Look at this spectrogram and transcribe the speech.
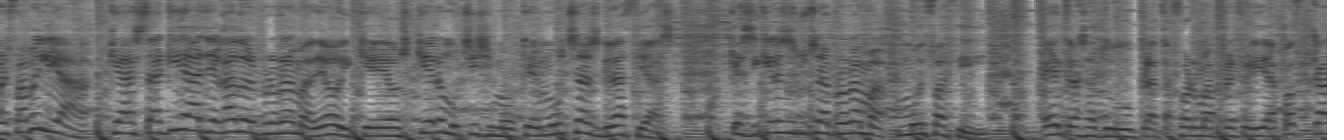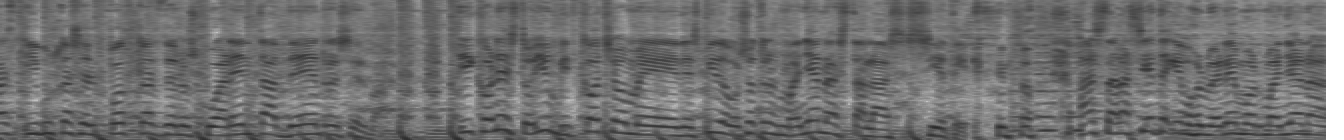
Pues familia, que hasta aquí ha llegado el programa de hoy, que os quiero muchísimo, que muchas gracias. Que si quieres escuchar el programa, muy fácil. Entras a tu plataforma preferida podcast y buscas el podcast de los 40 de En Reserva. Y con esto y un bizcocho me despido de vosotros mañana hasta las 7. No, hasta las 7 que volveremos mañana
